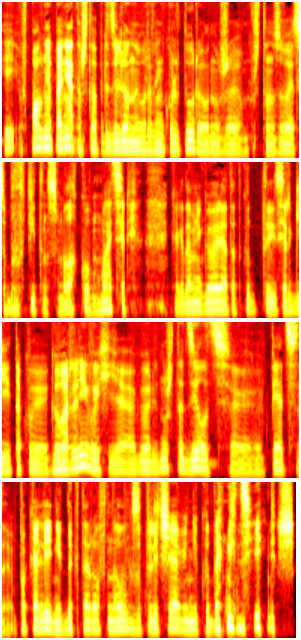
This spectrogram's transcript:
И вполне понятно, что определенный уровень культуры, он уже, что называется, был впитан с молоком матери. Когда мне говорят, откуда ты, Сергей, такой говорливый, я говорю, ну что делать, э, пять поколений докторов наук за плечами никуда не денешь.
